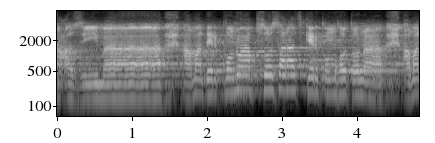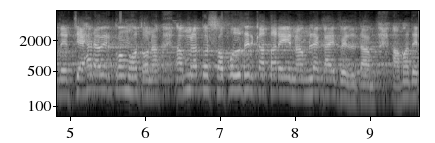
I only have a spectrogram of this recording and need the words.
আজিমা আমাদের কোনো আফসোস আর আজকে এরকম হতো না। আমাদের চেহারা এরকম হতো না। আমরা তো সফলদের কাতারে নাম লেখায় ফেলতাম। আমাদের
